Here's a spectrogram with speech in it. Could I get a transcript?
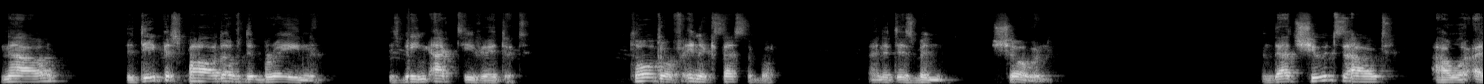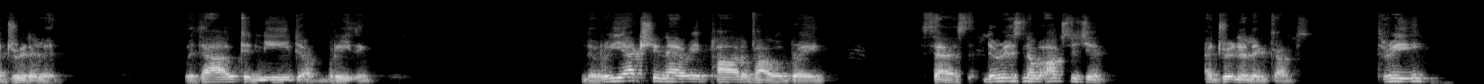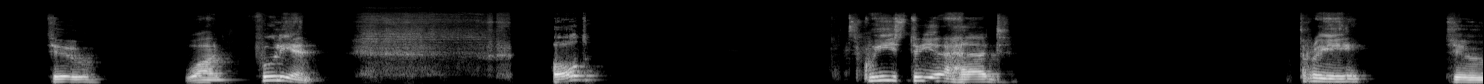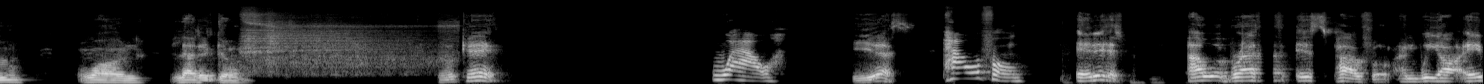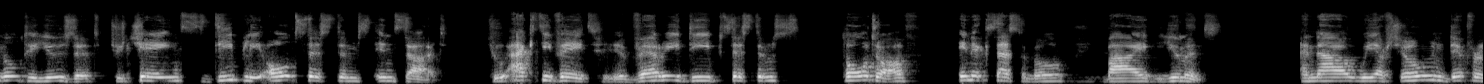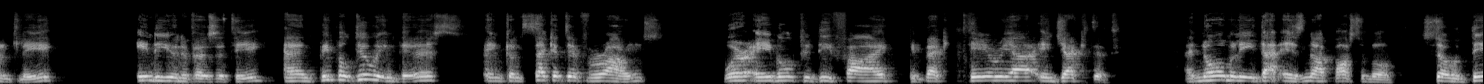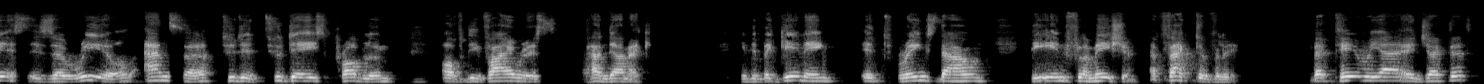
Now, the deepest part of the brain is being activated, thought of inaccessible, and it has been shown. And that shoots out our adrenaline without the need of breathing. The reactionary part of our brain says there is no oxygen. Adrenaline comes. Three, two, one, fully in. Hold. Squeeze to your head. Three, two, one, let it go. Okay. Wow. Yes. Powerful. It is. Our breath is powerful, and we are able to use it to change deeply old systems inside, to activate very deep systems thought of inaccessible by humans. And now we have shown differently in the university, and people doing this in consecutive rounds were able to defy bacteria injected and normally that is not possible. So this is a real answer to the today's problem of the virus pandemic. In the beginning, it brings down the inflammation effectively. Bacteria injected,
